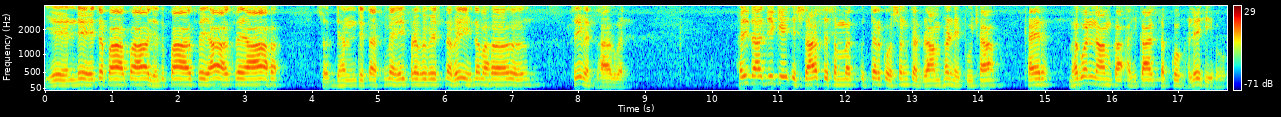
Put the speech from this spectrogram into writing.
ये च पापा यदुपाश्रयाश्रया। शुद्ध्यंति तस्मै प्रभु विष्णवे नम। श्रीमद्भागवत। हरिदास जी के इस शास्त्र सम्मत उत्तर को सुनकर ब्राह्मण ने पूछा, खैर, भगवान नाम का अधिकार सबको भले ही हो,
